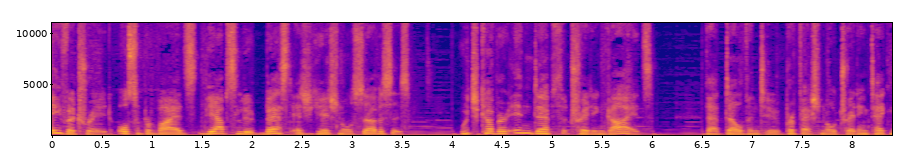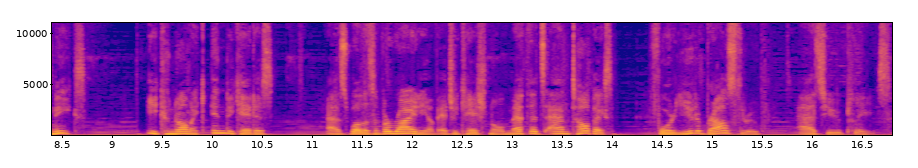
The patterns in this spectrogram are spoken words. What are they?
AvaTrade also provides the absolute best educational services, which cover in depth trading guides that delve into professional trading techniques, economic indicators, as well as a variety of educational methods and topics for you to browse through as you please.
